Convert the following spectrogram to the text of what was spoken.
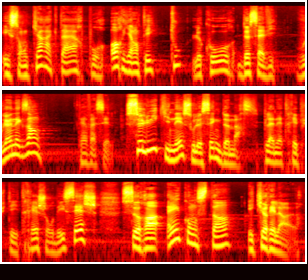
et son caractère pour orienter tout le cours de sa vie. Vous voulez un exemple? Très facile. Celui qui naît sous le signe de Mars, planète réputée très chaude et sèche, sera inconstant et querelleur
